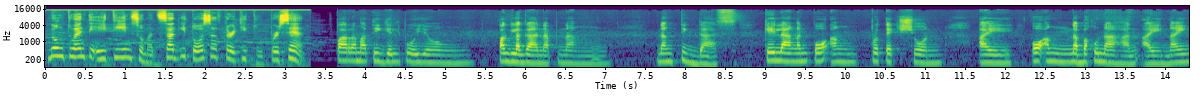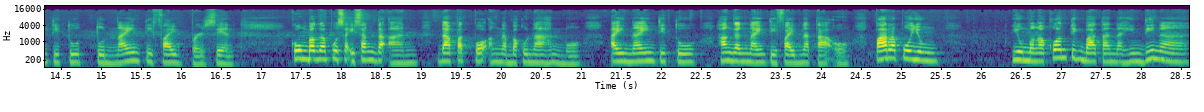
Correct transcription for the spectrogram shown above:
noong 2018 sumadsad ito sa 32%. para matigil po yung paglaganap ng ng tigdas, kailangan po ang proteksyon ay o ang nabakunahan ay 92 to 95 Kumbaga po sa isang daan, dapat po ang nabakunahan mo ay 92 hanggang 95 na tao para po yung yung mga konting bata na hindi na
